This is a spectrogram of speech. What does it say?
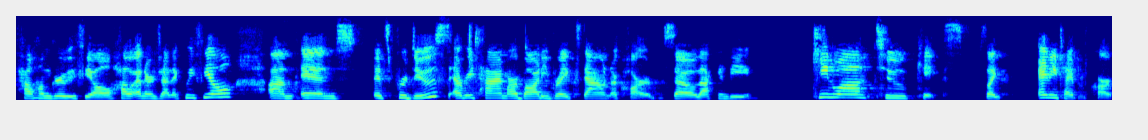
how hungry we feel, how energetic we feel, um, and it's produced every time our body breaks down a carb. So that can be quinoa to cakes. It's like any type of carb.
